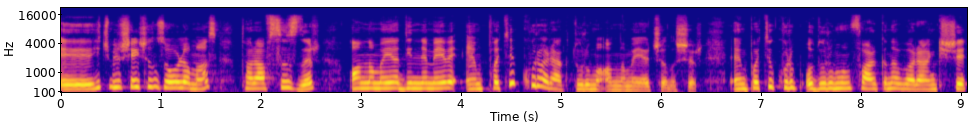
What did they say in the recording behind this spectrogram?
e, hiçbir şey için zorlamaz. Tarafsızdır. Anlamaya, dinlemeye ve empati kurarak durumu anlamaya çalışır. Empati kurup o durumun farkına varan kişi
